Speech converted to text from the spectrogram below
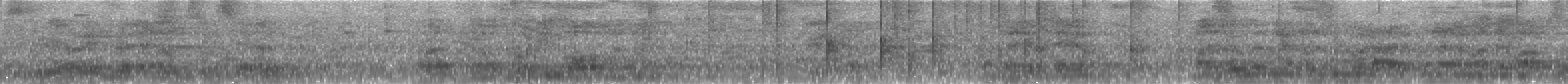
ఇప్పుడు ఇరవై వేలు అనౌన్స్ చేశారు వా- పోటీ బాగుంది అదే మా షుగర్ మెటల్స్ కూడా అడగకుండా మళ్ళీ మాకు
